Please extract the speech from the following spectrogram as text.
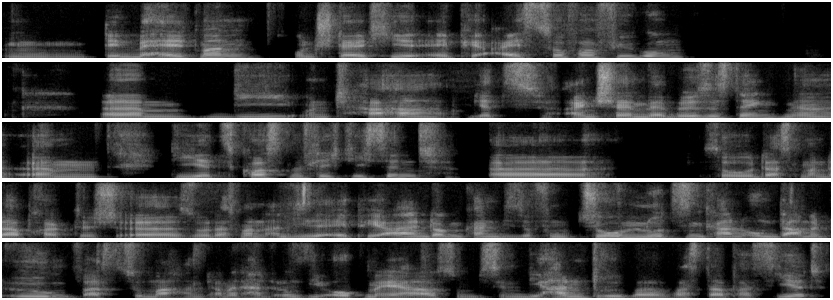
mh, mm, den behält man und stellt hier APIs zur Verfügung. Ähm, die, und haha, jetzt ein Schelm, wer Böses denkt, ne, ähm, die jetzt kostenpflichtig sind, äh, so dass man da praktisch, äh, so dass man an diese API eindocken kann, diese Funktion nutzen kann, um damit irgendwas zu machen. Damit hat irgendwie OpenAI so ein bisschen die Hand drüber, was da passiert.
